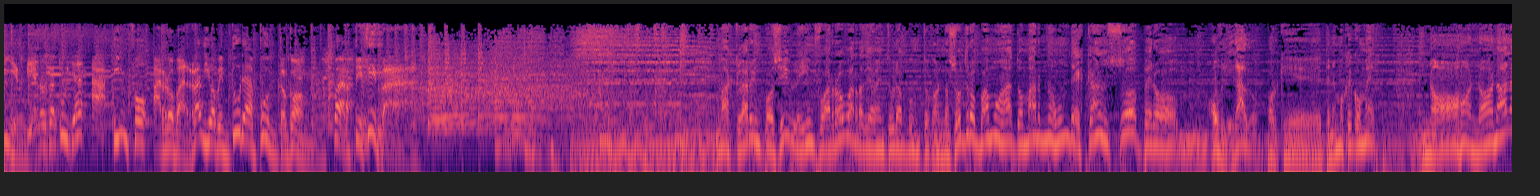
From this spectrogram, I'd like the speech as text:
y envíanos la tuya a info@radioaventura.com. Participa. Más claro imposible, info arroba radioaventura.com. Nosotros vamos a tomarnos un descanso, pero mm, obligado, porque tenemos que comer. No, no, no, no.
